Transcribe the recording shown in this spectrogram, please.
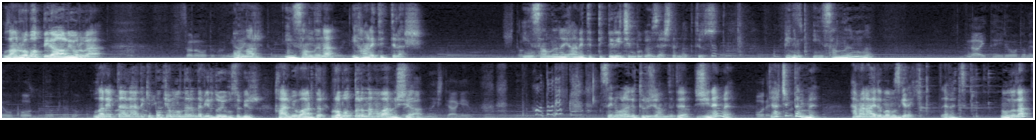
Ulan robot bile ağlıyor be. Onlar insanlığına ihanet ettiler. İnsanlığına ihanet ettikleri için bu gözyaşlarını akıtıyorsun. Benim insanlığım mı? Ulan hep derlerdi ki Pokemon'ların da bir duygusu, bir kalbi vardır. Robotların da mı varmış ya? Seni ona götüreceğim dedi. Jine mi? Gerçekten mi? Hemen ayrılmamız gerek. Evet. Ne oluyor lan?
